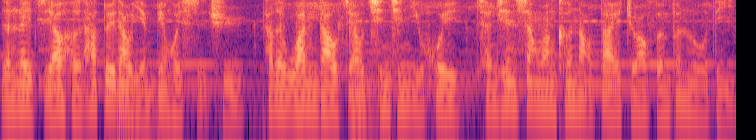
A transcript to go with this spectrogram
人类只要和他对到眼便会死去。他的弯刀只要轻轻一挥，成千上万颗脑袋就要纷纷落地。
